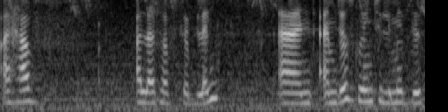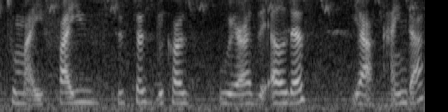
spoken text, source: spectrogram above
i have a lot of siblings and i'm just going to limit this to my five sisters because we are the eldest. Yeah kinda.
